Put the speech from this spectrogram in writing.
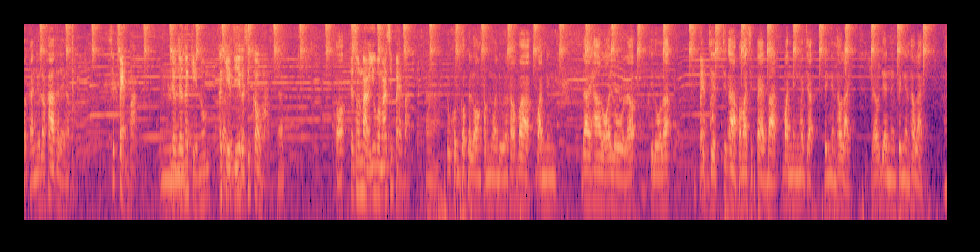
ประกันอยู่ราคาเท่าไหร่ครับสิบแปดบาทอืม เรื่องเรื่องถ้าเกรดนมถ้าเกรดดีก็สิบเก้าบาทครับก็แต่ส่วนมากอยู่ประมาณสิบแปดบาท อ่าทุกคนก็ไปลองคำนวณดูนะครับว่าวันหนึ่งได้ 500 โลแล้วกิโลละแปดบาทเจ็ดอ่าประมาณ 18 บาท วันหนึ่งมันจะเป็นเงินเท่าไหร่ แล้วเดือนหนึ่งเป็นเงินเท่าไหร่อ่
